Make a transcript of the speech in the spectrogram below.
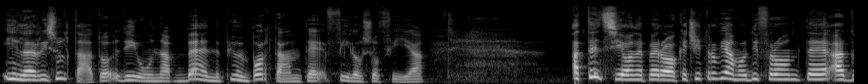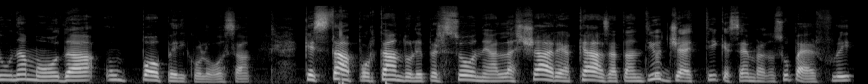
il risultato di una ben più importante filosofia. Attenzione però che ci troviamo di fronte ad una moda un po' pericolosa che sta portando le persone a lasciare a casa tanti oggetti che sembrano superflui,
